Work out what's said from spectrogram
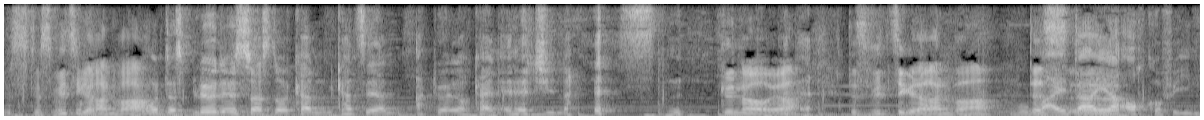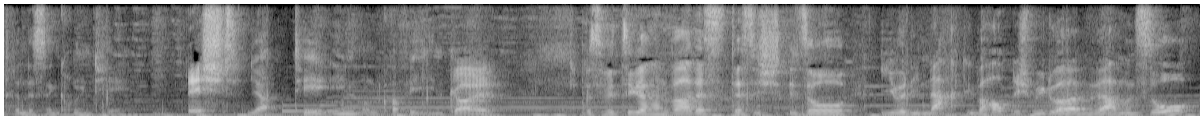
Das, das Witzige daran war. Und das Blöde ist, du hast noch, kann, kannst dir ja aktuell noch kein Energy leisten. Genau, ja. Das Witzige daran war. Wobei dass, da äh, ja auch Koffein drin ist in Grüntee. Echt? Ja, Tein und Koffein. Geil. Das Witzige daran war, dass, dass ich so über die Nacht überhaupt nicht müde war. Wir haben uns so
